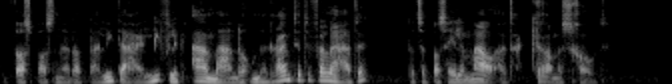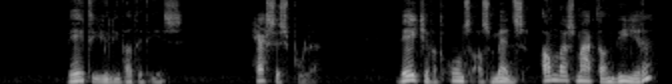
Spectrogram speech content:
Het was pas nadat Talita haar lieflijk aanmaande om de ruimte te verlaten, dat ze pas helemaal uit haar krammen schoot. Weten jullie wat dit is? Hersenspoelen. Weet je wat ons als mens anders maakt dan dieren?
